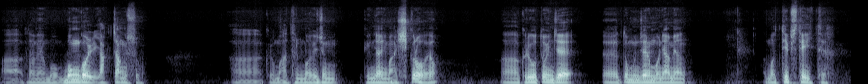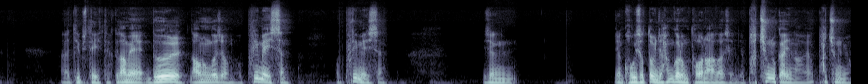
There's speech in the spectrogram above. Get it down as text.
어, 그다음에 뭐 몽골 약장수, 어, 그리고 뭐 하여튼 뭐 요즘 굉장히 많이 시끄러워요. 어, 그리고 또 이제 에, 또 문제는 뭐냐면 뭐 딥스테이트, 아, 딥스테이트. 그다음에 늘 나오는 거죠. 뭐 프리메이슨, 뭐 프리메이슨. 이제 이제 거기서 또 이제 한 걸음 더 나아가서 이제 파충류까지 나와요. 파충류.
